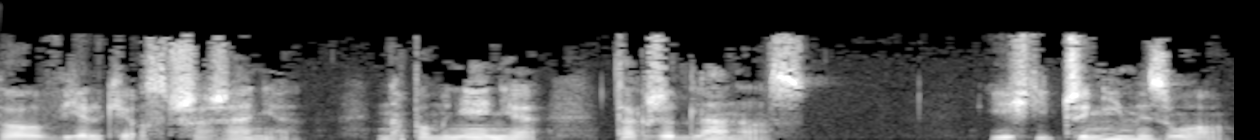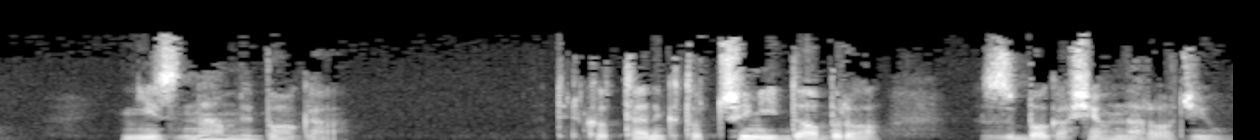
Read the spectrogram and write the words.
To wielkie ostrzeżenie, napomnienie także dla nas. Jeśli czynimy zło, nie znamy Boga. Tylko ten, kto czyni dobro, z Boga się narodził.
